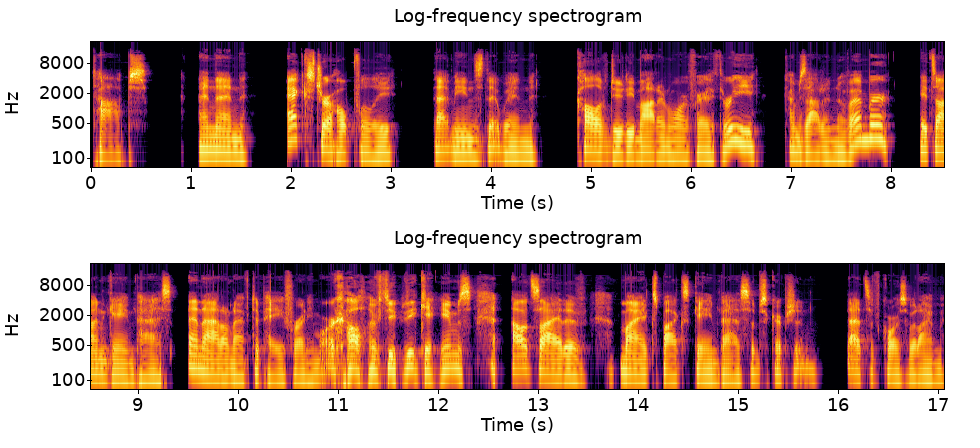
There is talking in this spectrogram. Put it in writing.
tops. And then, extra hopefully, that means that when Call of Duty Modern Warfare 3 comes out in November, it's on Game Pass, and I don't have to pay for any more Call of Duty games outside of my Xbox Game Pass subscription. That's, of course, what I'm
